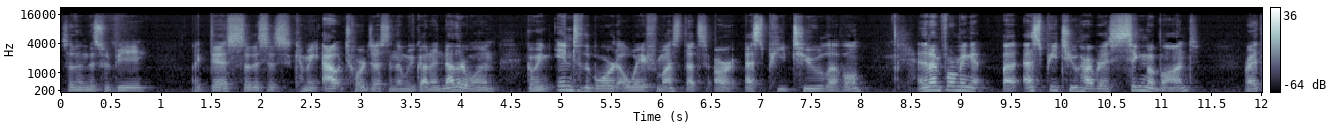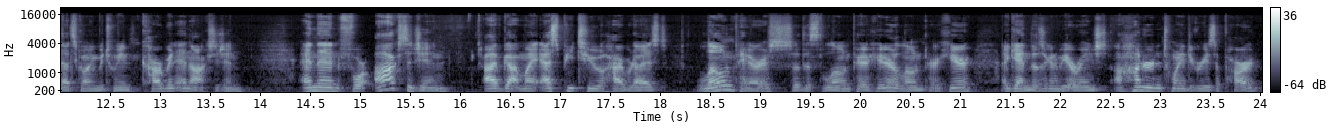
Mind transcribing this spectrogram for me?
So then this would be like this. So this is coming out towards us. And then we've got another one going into the board away from us. That's our sp2 level. And then I'm forming a, a sp2 hybridized sigma bond, right? That's going between carbon and oxygen. And then for oxygen, I've got my sp2 hybridized lone pairs. So this lone pair here, lone pair here. Again, those are going to be arranged 120 degrees apart.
